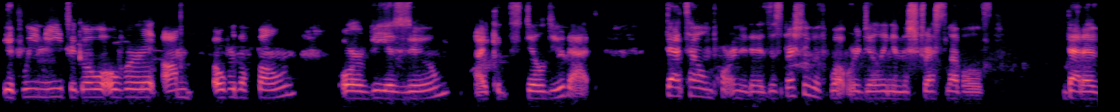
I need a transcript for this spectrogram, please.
If we need to go over it on over the phone or via zoom i could still do that. That's how important it is especially with what we're dealing in the stress levels that have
